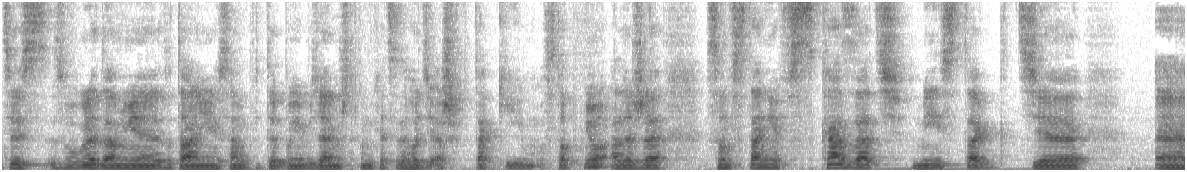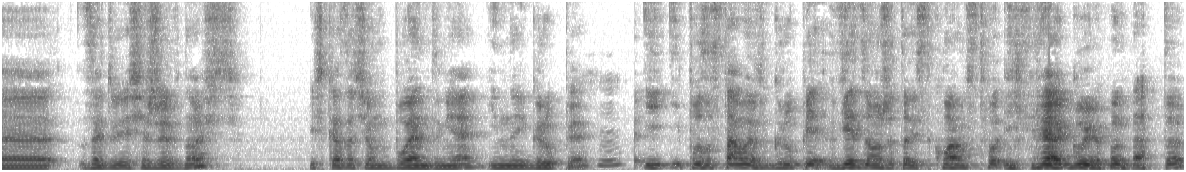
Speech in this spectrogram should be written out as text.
Co jest w ogóle dla mnie totalnie niesamowite, bo nie wiedziałem, że komunikacja zachodzi aż w takim stopniu, ale że są w stanie wskazać miejsca, gdzie e, znajduje się żywność i wskazać ją błędnie innej grupie. Mhm. I, I pozostałe w grupie wiedzą, że to jest kłamstwo i reagują na to,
